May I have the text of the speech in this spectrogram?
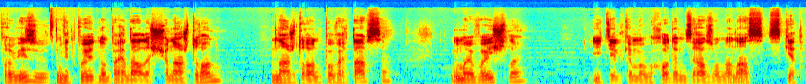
провізію. Відповідно, передали, що наш дрон, наш дрон повертався, ми вийшли, і тільки ми виходимо зразу на нас скид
